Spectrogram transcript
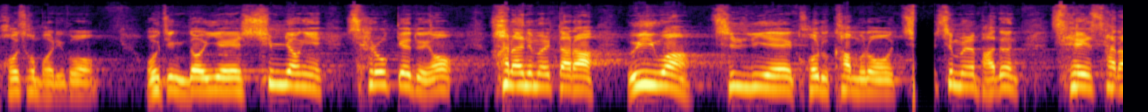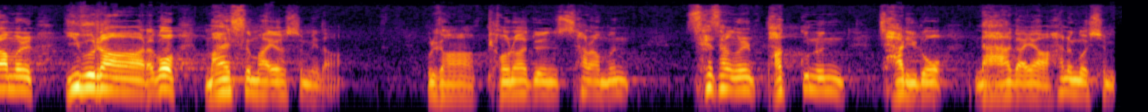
벗어버리고 오직 너희의 심령이 새롭게 되어 하나님을 따라 의와 진리의 거룩함으로 지심을 받은 새 사람을 입으라라고 말씀하였습니다. 우리가 변화된 사람은 세상을 바꾸는 자리로 나아가야 하는 것입니다.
